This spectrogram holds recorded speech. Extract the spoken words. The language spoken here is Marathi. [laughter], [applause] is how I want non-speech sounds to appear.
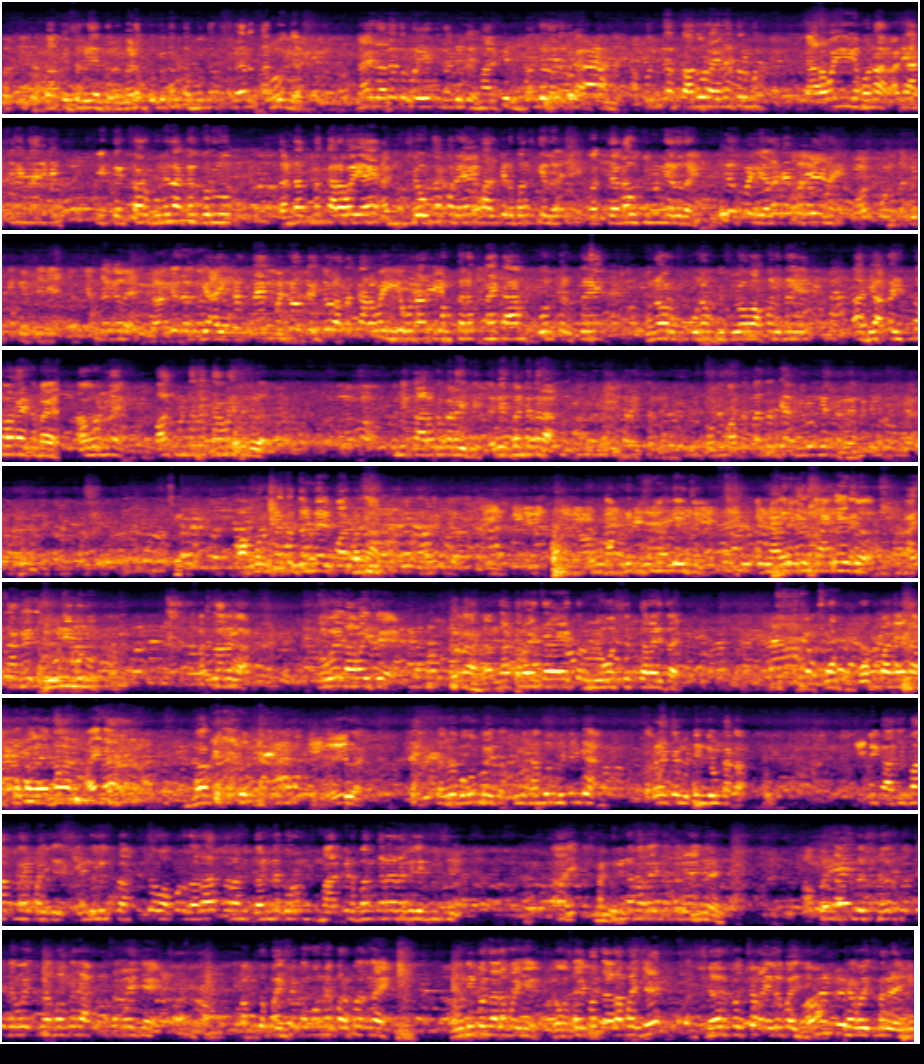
बाकी सगळे यंत्रणा. मॅडम तुम्ही पण संबंधात सगळ्यांना सांगून द्या नाही झालं तर मग एक सांगितले मार्केट बंद झालं तरी अडचण नाही. आपण जर चालू राहिलं तर मग कारवाई होणार. आणि अशी नाही झालेली की त्यांच्यावर गुन्हे दाखल करू दंडात्मक कारवाई आहे आणि मग शेवटचा पर्याय मार्केट बंद केलं तर त्यांना उचलून नेलं जाईल. पाहिजे याला काही पर्याय नाही. ऐकत नाहीत म्हटलं त्यांच्यावर आता कारवाई हे होणार कोण करत नाही काम कोण करतंय? कुणावर पुन्हा पिशव्या वापरत हा, हे आता इथनं बघायचं बाहेर. आवड नाही. पाच मिनिटाचं काम आहे सगळं. तुम्ही कार काढायचे. लगेच दंड करा. मोठे नाही तर दंड आहे पाच हजार. आपली पिशवी द्यायची आणि नागरिकांना सांगायचं. काय सांगायचं घेऊन ये म्हणून. असं झालं का सवय लावायची आहे. धंदा करायचा आहे तर व्यवस्थित करायचा आहे. पोट पोट पाणी आहे ना आपलं सगळ्याचं आहे ना मग सगळं बघून घ्यायचं तुम्ही सांगून मिटिंग घ्या सगळ्यांच्या मिटिंग घेऊन टाका ठीक अजिबात नाही पाहिजे सिंगल प्लास्टिकचा वापर झाला तर आम्ही दंड करून मार्केट बंद करायला लागेल एक दिवशी हा एक खात्रीनं बघायचं सगळ्यांचे आपण आपलं शहर स्वच्छ ठेवायची जबाबदारी आपण सगळ्याची आहे फक्त पैसे कमवणे पर्पज नाही दोन्ही पण झालं पाहिजे. व्यवसाय पण झाला पाहिजे. शहर स्वच्छ राहिलं पाहिजे. ठेवायचं सगळ्यांनी.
